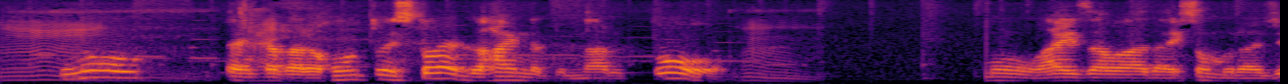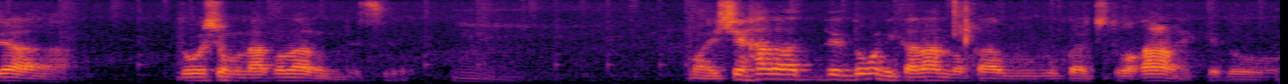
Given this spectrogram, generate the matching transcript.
うん昨だから本当にストライクが入んなくなると、うんもう相沢だ、磯村じゃ、どうしようもなくなるんですよ。うんまあ、石原でどうにかなるのか僕はちょっとわからないけど、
